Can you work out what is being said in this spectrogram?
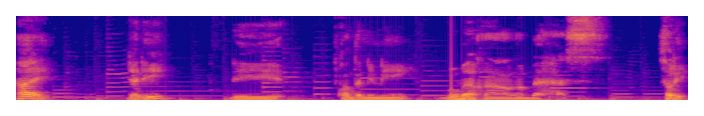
Hai, jadi di konten ini gue bakal ngebahas, sorry,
